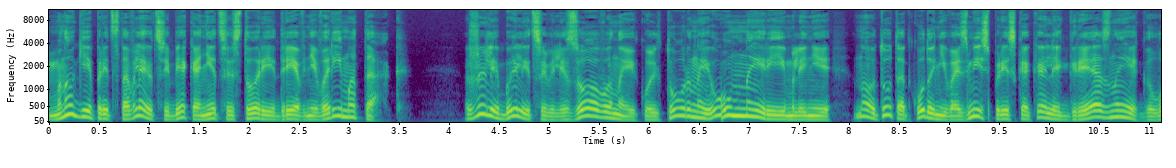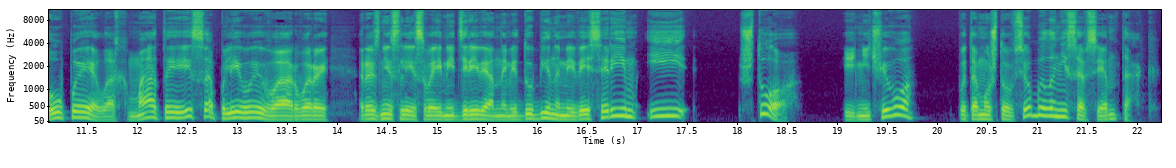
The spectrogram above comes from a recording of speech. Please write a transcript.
Многие представляют себе конец истории Древнего Рима так — Жили-были цивилизованные, культурные, умные римляне, но тут откуда ни возьмись прискакали грязные, глупые, лохматые и сопливые варвары, разнесли своими деревянными дубинами весь Рим и... Что? И ничего, потому что все было не совсем так.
